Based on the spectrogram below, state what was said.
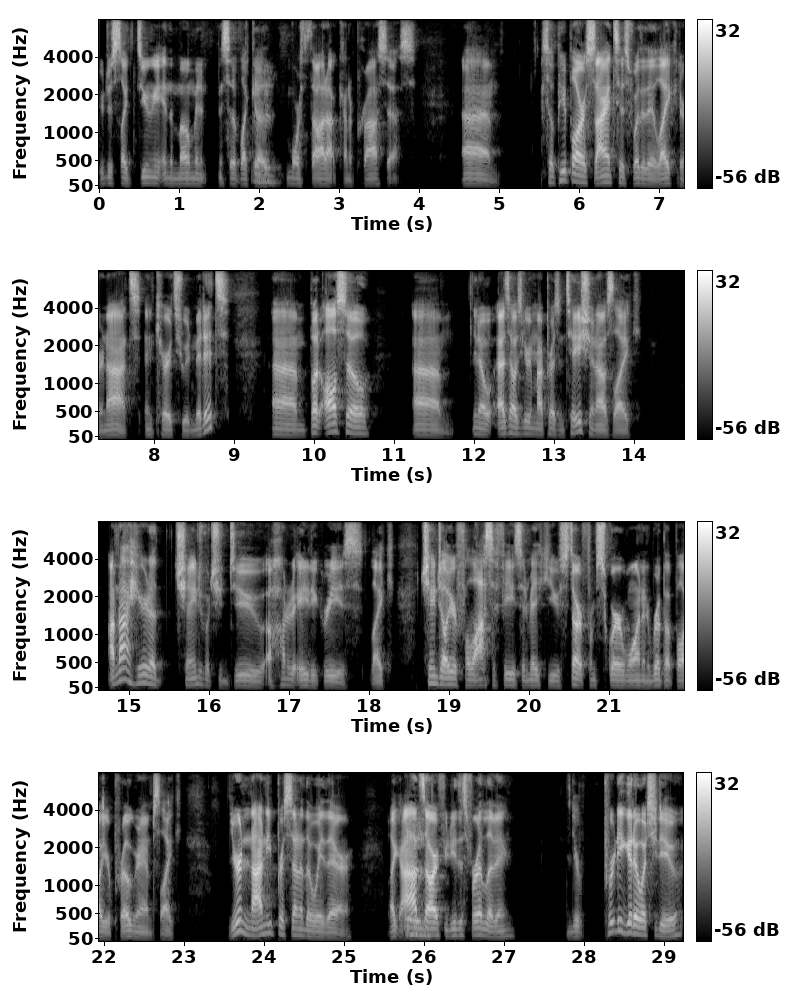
You're just like doing it in the moment instead of like mm-hmm. a more thought out kind of process. Um, so people are scientists whether they like it or not and care to admit it. Um, but also um, you know, as I was giving my presentation, I was like, I'm not here to change what you do 180 degrees, like change all your philosophies and make you start from square one and rip up all your programs. Like, you're 90% of the way there. Like, odds mm. are, if you do this for a living, you're pretty good at what you do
